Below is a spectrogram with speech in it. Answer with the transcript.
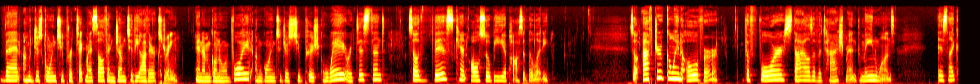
then I'm just going to protect myself and jump to the other extreme. And I'm going to avoid, I'm going to just to push away or distant. So this can also be a possibility. So after going over the four styles of attachment, the main ones is like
